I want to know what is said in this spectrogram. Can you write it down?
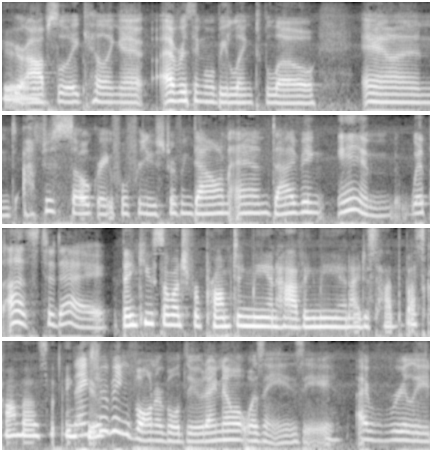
you. You're absolutely killing it. Everything will be linked below. And I'm just so grateful for you stripping down and diving in with us today. Thank you so much for prompting me and having me. And I just had the best convo. So thank Thanks you. for being vulnerable, dude. I know it wasn't easy. I really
